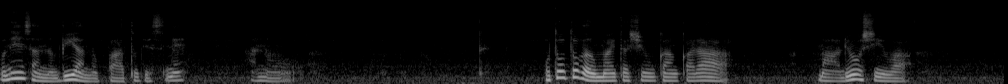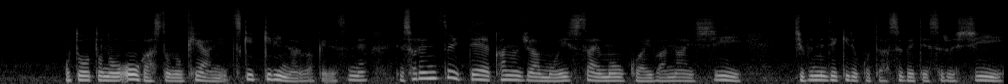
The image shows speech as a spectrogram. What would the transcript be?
お姉さんのビアのパートですね。あの弟が生まれた瞬間からまあ両親は弟のオーガストのケアにつきっきりになるわけですね。でそれについて彼女はもう一切文句は言わないし自分でできることは全てするし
